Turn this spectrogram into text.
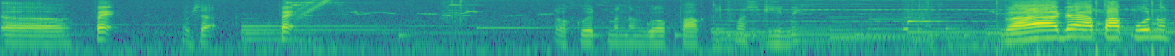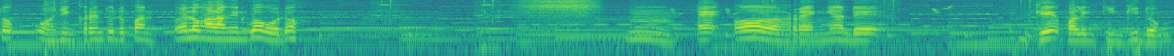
uh, p. Bisa. P. Equipment yang gue pakai cuma segini nggak ada apa pun untuk wah anjing keren tuh depan. Woi lo ngalangin gua bodoh. Hmm eh oh ranknya D. G paling tinggi dong.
